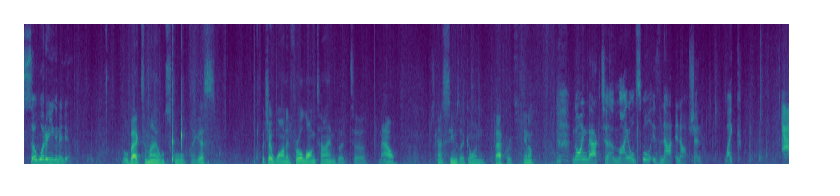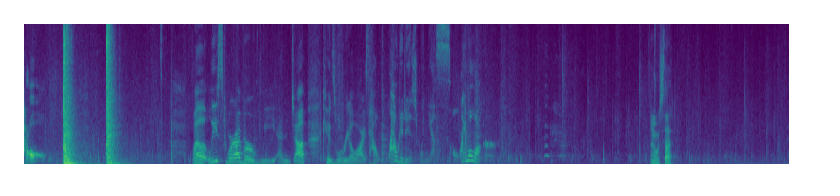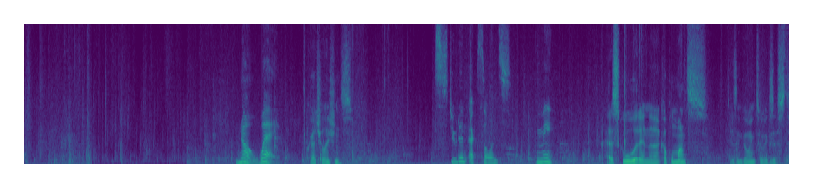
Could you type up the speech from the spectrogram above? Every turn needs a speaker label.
Speaker 1: So what are you gonna do?
Speaker 2: Go back to my old school, I guess. Which I wanted for a long time, but uh, now just kind of seems like going backwards, you know?
Speaker 1: Going back to my old school is not an option. Like, at all.
Speaker 3: Well, at least wherever we end up, kids will realize how loud it is when you slam a locker.
Speaker 2: Hey, what's that?
Speaker 3: No way.
Speaker 2: Congratulations.
Speaker 1: Student excellence. Me.
Speaker 2: At a school that in a couple months isn't going to exist.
